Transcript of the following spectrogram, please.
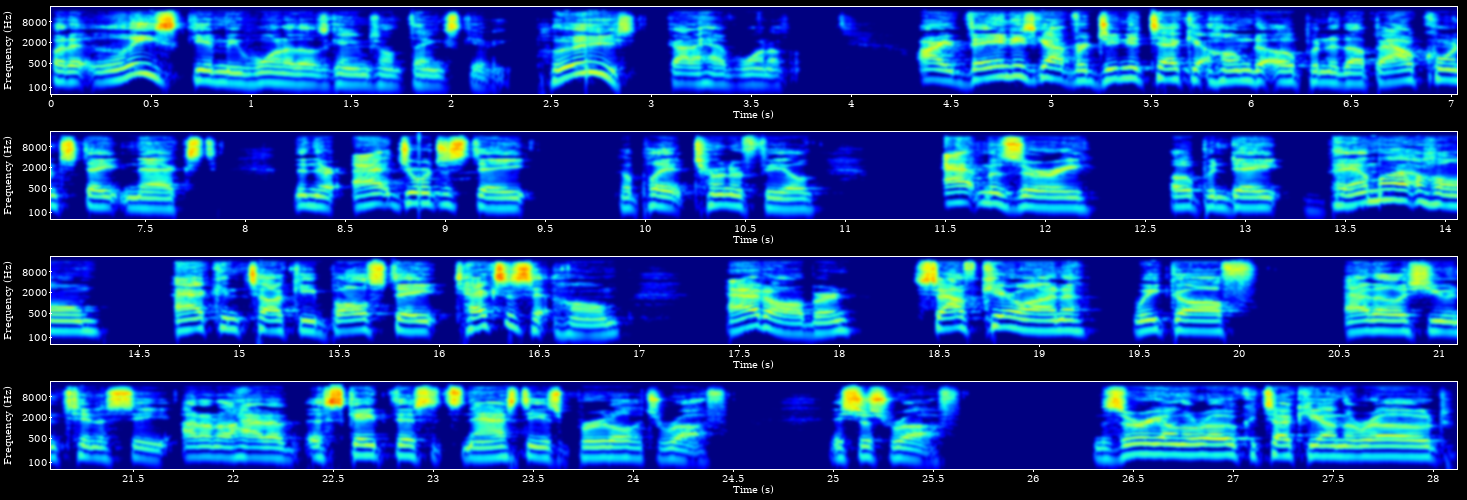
but at least give me one of those games on Thanksgiving. Please, got to have one of them. All right, Vandy's got Virginia Tech at home to open it up. Alcorn State next. Then they're at Georgia State. They'll play at Turner Field. At Missouri, open date. Bama at home. At Kentucky, Ball State, Texas at home. At Auburn, South Carolina, week off. At LSU and Tennessee. I don't know how to escape this. It's nasty. It's brutal. It's rough. It's just rough. Missouri on the road, Kentucky on the road,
